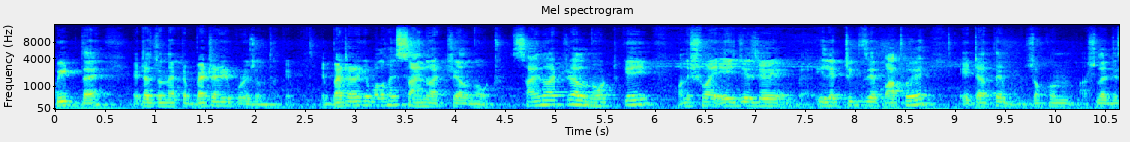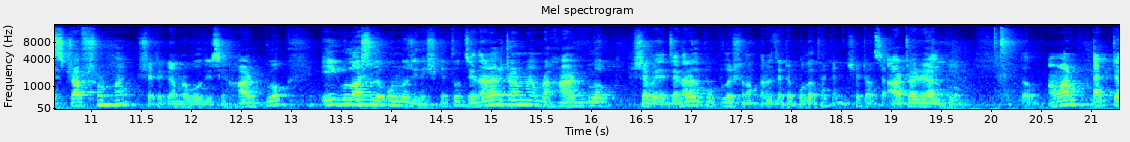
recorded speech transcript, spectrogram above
বিট দেয়, এটার জন্য একটা ব্যাটারির প্রয়োজন থাকে। এই ব্যাটারিকে বলা হয় সাইনোঅ্যাট্রিয়াল নোট সাইনোঅ্যাট্রিয়াল নোটকেই অনেক সময় এই যে যে ইলেকট্রিক যে পাথওয়ে এটাতে যখন আসলে ডিস্ট্রাকশন হয়, সেটাকে আমরা বলতেছি হার্ট ব্লক এইগুলো আসলে অন্য জিনিস। কিন্তু জেনারেল টার্মে আমরা হার্ট ব্লক হিসাবে জেনারেল পপুলেশন আপনারা যেটা বলে থাকেন, সেটা হচ্ছে আর্টারিয়াল ব্লক তো আমার একটা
